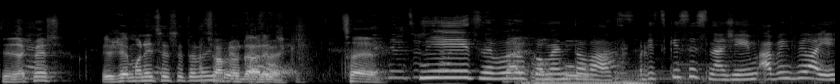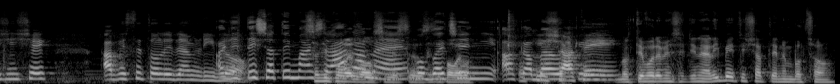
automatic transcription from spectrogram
Ty neděkuješ? Že Monice se to ukazuje? dárečky. Co je? Nic, nebudu Ne, komentovat. Vždycky se snažím, abych byla Ježíšek, aby se to lidem A líbilo. ty šaty máš ráda, povedlo, si ne? Oblečení a kabelky. šaty. No ty ode mě se ti nelíbí ty šaty, nebo co?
